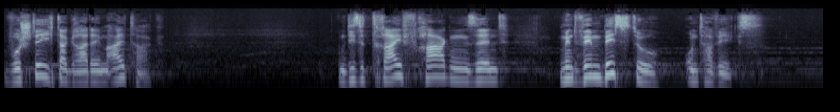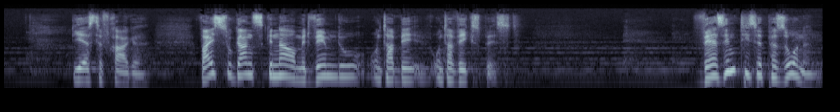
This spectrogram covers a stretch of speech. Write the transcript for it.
Wo stehe ich da gerade im Alltag? Und diese drei Fragen sind, mit wem bist du unterwegs? Die erste Frage. Weißt du ganz genau, mit wem du unterwegs bist? Wer sind diese Personen?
